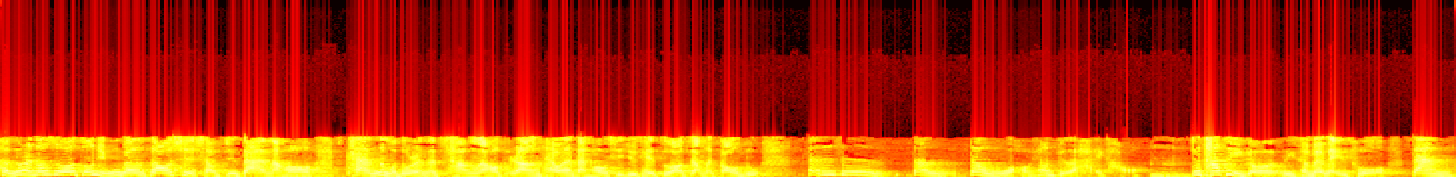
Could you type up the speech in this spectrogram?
很多人都说，终极目标就是要去小巨蛋，然后看那么多人的场，然后让台湾的单口喜剧可以做到这样的高度。但是，但但我好像觉得还好，嗯，就它是一个里程碑没错，但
